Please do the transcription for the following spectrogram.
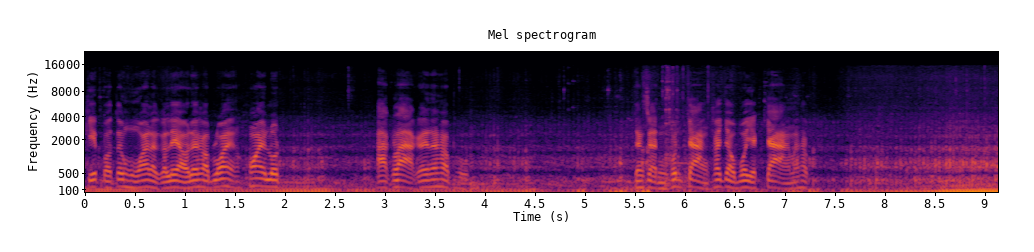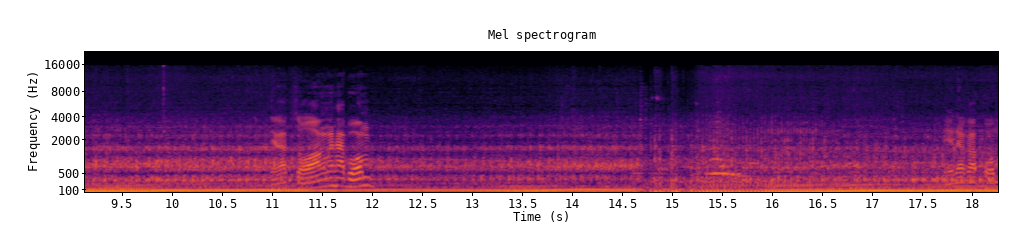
เก็บเอาแต่หัวแล้วก็แล้วเลยครับร้อยห้อยรถอากลากเลยนะครับ ผมจังสันคนจ้างเขาจะบ่อยากจ้างนะครับเนี่ยครับสองนะครับผม นี่นะครับผม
